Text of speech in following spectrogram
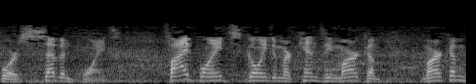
for seven points. Five points going to Mackenzie Markham. Markham,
